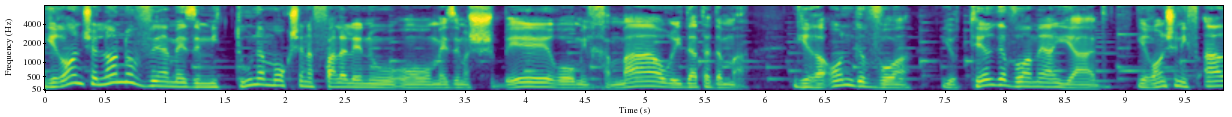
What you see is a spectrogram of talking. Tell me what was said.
גירעון שלא נובע מאיזה מיתון עמוק שנפל עלינו, או מאיזה משבר, או מלחמה, או רעידת אדמה. גירעון גבוה, יותר גבוה מהיעד, גירעון שנפער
